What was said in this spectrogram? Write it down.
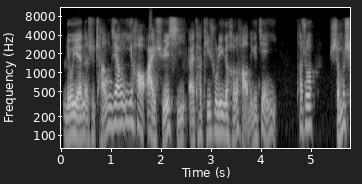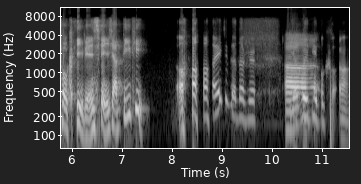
留言的是长江一号爱学习，哎，他提出了一个很好的一个建议，他说什么时候可以连线一下 DT？哦，哎，这个倒是也呃未必不可啊。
